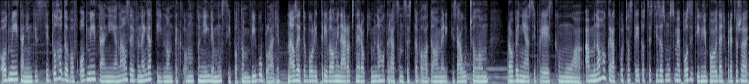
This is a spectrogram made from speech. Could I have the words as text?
odmietaním. Keď ste dlhodobo v odmietaní a naozaj v negatívnom, tak ono to niekde musí potom vybublať. Naozaj to boli tri veľmi náročné roky. Mnohokrát som cestovala do Ameriky za účelom robenia si prieskumu a, a mnohokrát počas tejto cesty zase musíme pozitívne povedať, pretože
